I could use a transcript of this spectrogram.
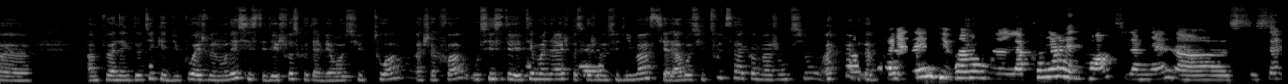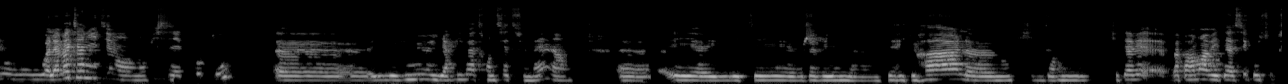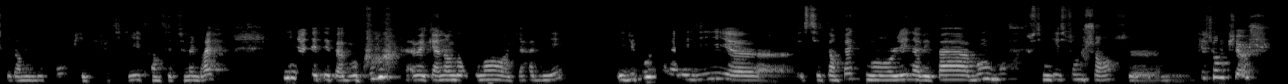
un peu anecdotiques. Et du coup, je me demandais si c'était des choses que tu avais reçues toi à chaque fois, ou si c'était des témoignages, parce que je me suis dit, mince, si elle a reçu tout ça comme injonction. Il y en a une qui est vraiment la première et moi, c'est la mienne. c'est celle où, à la maternité, mon, mon fils est né trop tôt. Il est venu, il arrivé à 37 semaines. Euh, et euh, il était, j'avais une, péridurale, euh, donc qui dormait, qui apparemment avait été assez costaud parce qu'il dormait beaucoup, puis il était fatigué, 37 semaines, bref, il ne t'était pas beaucoup, avec un engorgement carabiné. Et du coup, on avait dit, euh, c'est en fait mon lait n'avait pas bon goût. C'est une question de chance, euh, question de pioche.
